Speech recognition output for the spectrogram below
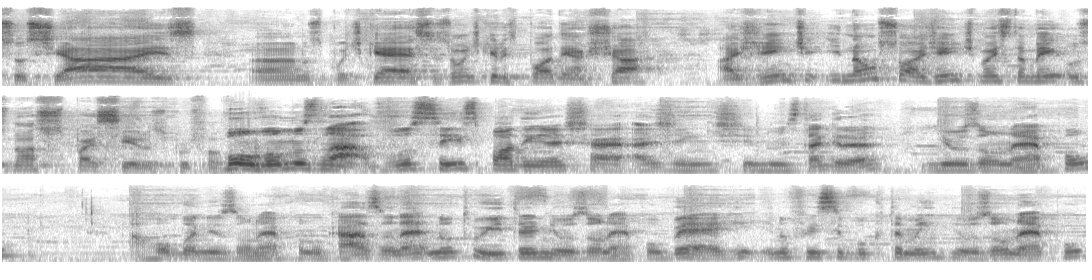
sociais, uh, nos podcasts, onde que eles podem achar a gente e não só a gente, mas também os nossos parceiros, por favor. Bom, vamos lá. Vocês podem achar a gente no Instagram, News on Apple, arroba News on Apple no caso, né? No Twitter, News on Apple BR e no Facebook também, News on Apple.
